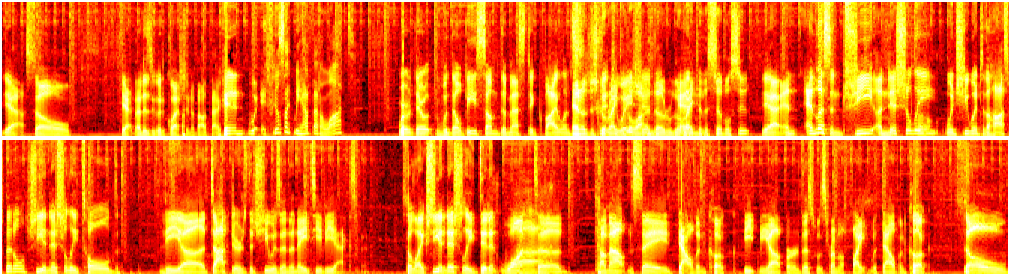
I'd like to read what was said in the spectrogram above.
yeah, so yeah, that is a good question about that. And it feels like we have that a lot. Where there would there'll be some domestic violence, and it'll just go right to the law, they'll go right to the civil suit. Yeah, and and listen, she Oh. initially when she went to the hospital, she initially told the uh, doctors that she was in an ATV accident. So like she initially didn't want Ah. to come out and say Dalvin Cook beat me up or this was from a fight with Dalvin Cook. So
